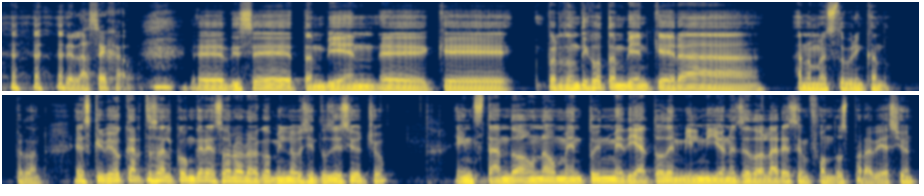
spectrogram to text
de la ceja. Eh, dice también eh, que, perdón, dijo también que era, ah, no, me estoy brincando, perdón. Escribió cartas al Congreso a lo largo de 1918, instando a un aumento inmediato de mil millones de dólares en fondos para aviación.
